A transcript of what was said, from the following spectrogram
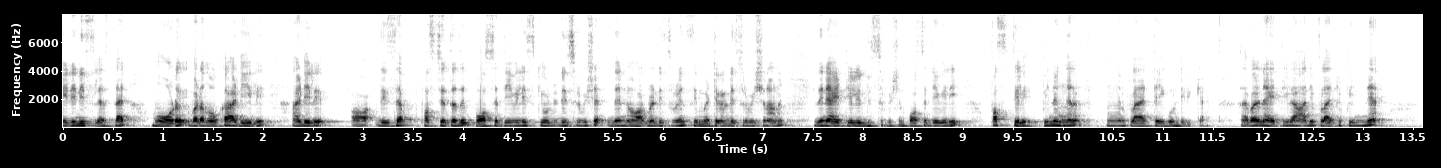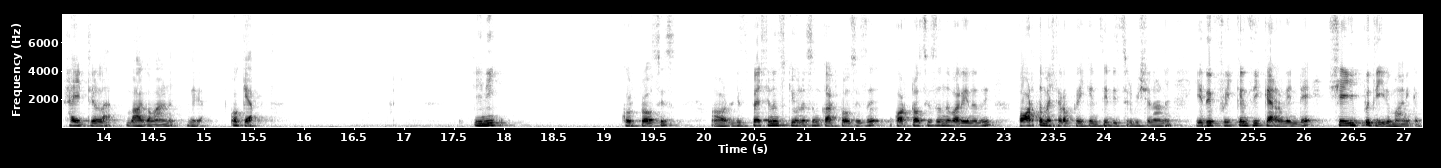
median is less than mode ഇവിടെ നോക്കുക അടിയിൽ അടിയിൽ ദിസ് എ ഫസ്റ്റ് എത്തത് പോസിറ്റീവ്ലി സ്ക്യൂഡ് ഡിസ്ട്രിബ്യൂഷൻ ഇത് നോർമൽ ഡിസ്ട്രിബ്യൂഷൻ സിമെട്രിക്കൽ ഡിസ്ട്രിബ്യൂഷൻ ആണ്. ഇത് നെഗറ്റീവ്ലി ഡിസ്ട്രിബ്യൂഷൻ പോസിറ്റീവ്ലി ഫസ്റ്റിൽ പിന്നെ അങ്ങനെ ഇങ്ങനെ ഫ്ലാറ്റ് ആയിക്കൊണ്ടിരിക്കാം അതേപോലെ നെഗറ്റീവ് ആദ്യം ഫ്ലാറ്റ് പിന്നെ ഹൈറ്റുള്ള ഭാഗമാണ് വരിക. ഓക്കെ ഇനി കുർപ്രോസിസ് ഡിസ്പെഷനും സ്ക്യൂനസും കർട്ടോസിസ് കോർട്ടോസിസ് എന്ന് പറയുന്നത് fourth measure of frequency distribution ആണ്. ഇത് ഫ്രീക്വൻസി കർവിന്റെ ഷേപ്പ് തീരുമാനിക്കും.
